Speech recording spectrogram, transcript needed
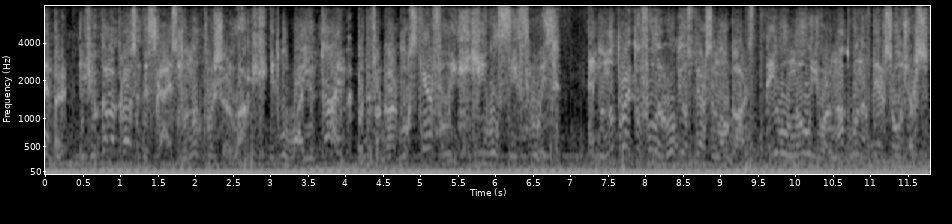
Remember, if you come across a disguise, do not push your luck. It will buy you time, but if a guard looks carefully, he will see through it. And do not try to fool a Rubio's personal guards. They will know you are not one of their soldiers.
